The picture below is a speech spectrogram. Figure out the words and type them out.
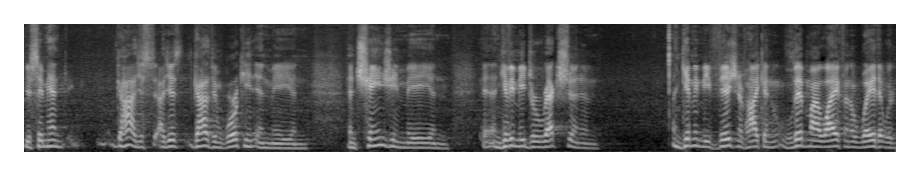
You say, man, God, just, I just, God has been working in me and, and changing me and, and giving me direction and, and giving me vision of how I can live my life in a way that would,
